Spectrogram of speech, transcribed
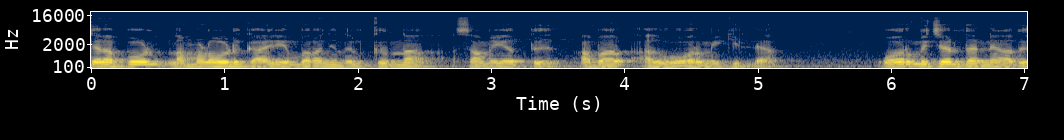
ചിലപ്പോൾ നമ്മളോട് കാര്യം പറഞ്ഞ് നിൽക്കുന്ന സമയത്ത് അവർ അത് ഓർമ്മിക്കില്ല. ഓർമ്മിച്ചാൽ തന്നെ അത്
